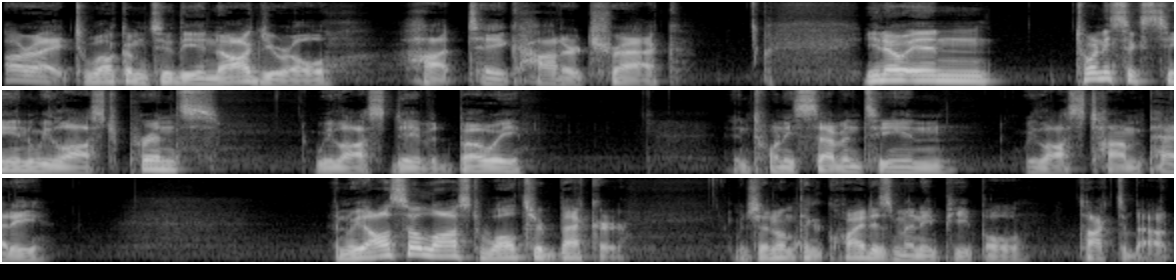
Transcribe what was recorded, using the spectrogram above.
All right, welcome to the inaugural Hot Take Hotter Track. You know, in 2016, we lost Prince, we lost David Bowie. In 2017, we lost Tom Petty. And we also lost Walter Becker, which I don't think quite as many people talked about.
